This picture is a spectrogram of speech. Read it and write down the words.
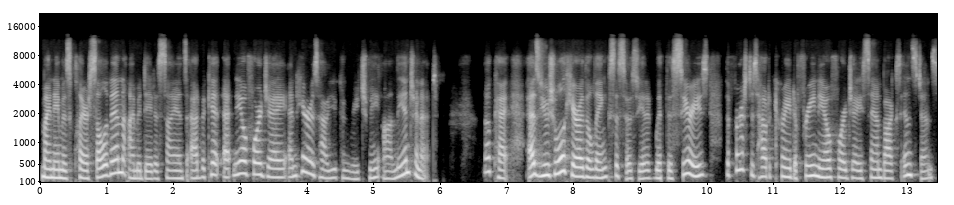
My name is Clair Sullivan. I'm a data science advocate at Neo4j, and here is how you can reach me on the internet. Okay, as usual, here are the links associated with this series. The first is how to create a free Neo4j sandbox instance.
